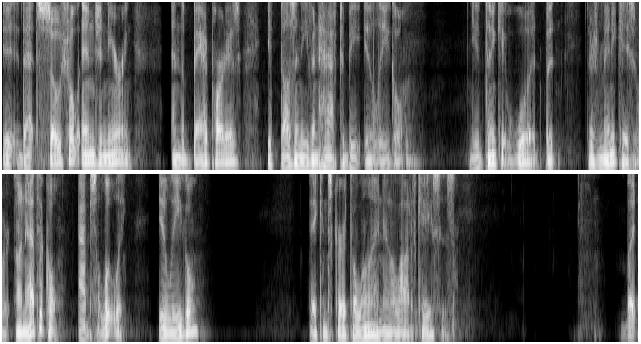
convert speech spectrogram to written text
it, that social engineering. And the bad part is it doesn't even have to be illegal. You'd think it would, but There's many cases where unethical, absolutely. Illegal, they can skirt the line in a lot of cases. But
